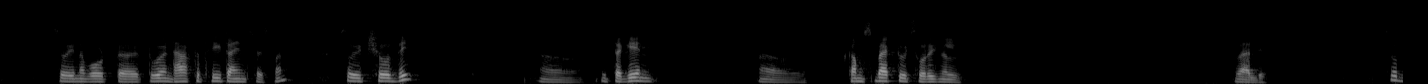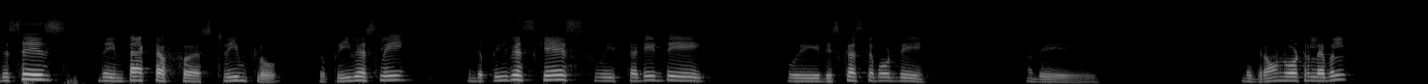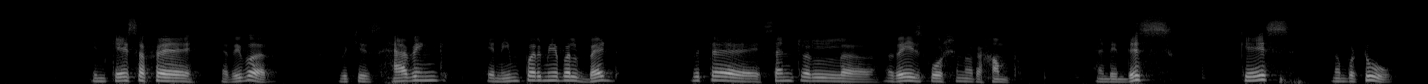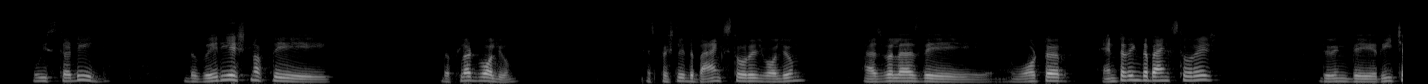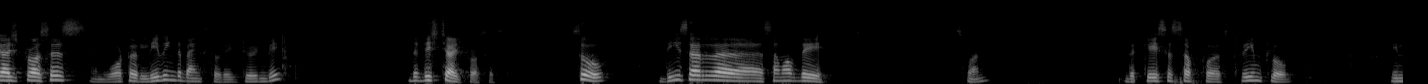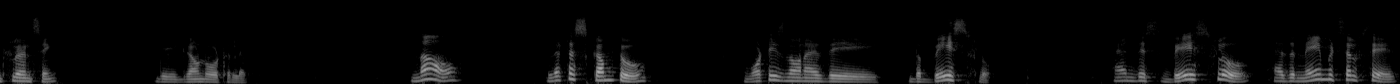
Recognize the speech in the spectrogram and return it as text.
so in about uh, two and a half to three times as one. So, it shows the uh, it again uh, comes back to its original value. So, this is the impact of uh, stream flow. So, previously in the previous case we studied the we discussed about the uh, the the groundwater level in case of a, river which is having an impermeable bed with a central uh, raised portion or a hump. And in this case number 2 we studied the variation of the, the flood volume especially the bank storage volume as well as the water entering the bank storage during the recharge process and water leaving the bank storage during the, the discharge process. So, these are uh, some of the this one the cases of uh, stream flow influencing the groundwater level. Now, let us come to what is known as the, the base flow and this base flow as the name itself says.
